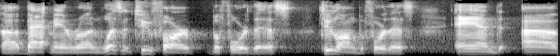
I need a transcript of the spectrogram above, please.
uh, Batman run wasn't too far before this, too long before this, and uh,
